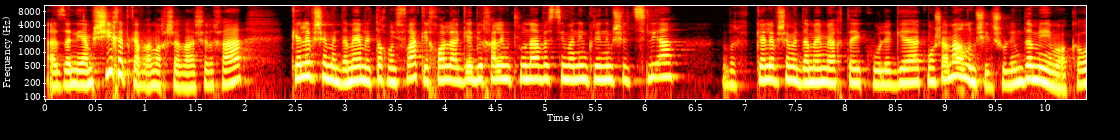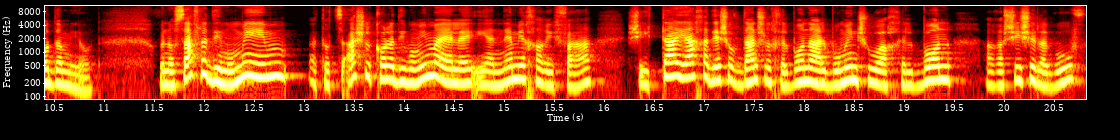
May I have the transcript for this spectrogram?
אז אני אמשיך את קו המחשבה שלך. כלב שמדמם לתוך מפרק יכול להגיע בכלל עם תלונה וסימנים קליניים של צליעה. וכלב שמדמם מערכת העיכול יגיע, כמו שאמרנו, עם שלשולים דמיים או הכרות דמיות. בנוסף לדימומים, התוצאה של כל הדימומים האלה היא אנמיה חריפה, שאיתה יחד יש אובדן של חלבון האלבומין שהוא החלבון הראשי של הגוף,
